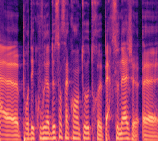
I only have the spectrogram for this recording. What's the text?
euh, pour découvrir 250 autres personnages euh,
